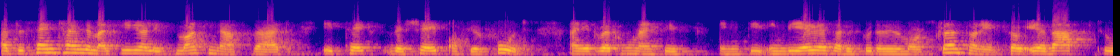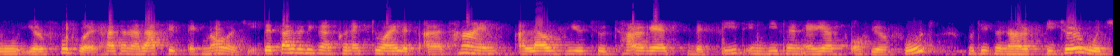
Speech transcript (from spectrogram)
At the same time, the material is smart enough that it takes the shape of your foot and it recognizes in the, in the areas put a little more strength on it. So it adapts to your footwear. It has an adaptive technology. The fact that you can connect two eyelets at a time allows you to target the feet in different areas of your foot, which is another feature which,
